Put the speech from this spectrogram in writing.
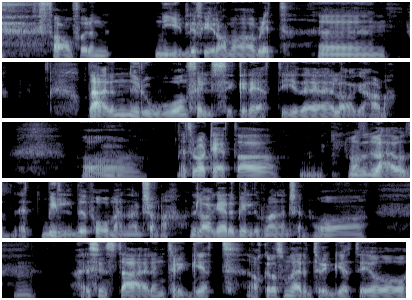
Fy faen, for en nydelig fyr han har blitt. Eh, det er en ro og en selvsikkerhet i det laget her, da. Og jeg tror Arteta altså, Du er jo et bilde på manageren. da. Laget er et bilde på manageren. Og Mm. Jeg syns det er en trygghet. Akkurat som det er en trygghet i å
